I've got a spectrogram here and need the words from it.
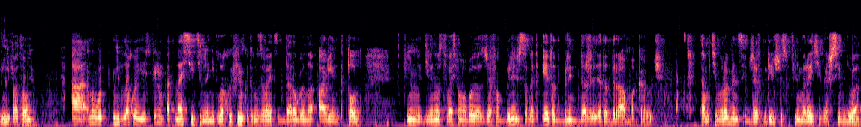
И потом... А, ну вот неплохой есть фильм, относительно неплохой фильм, который называется «Дорога на Арлингтон» фильм 98 -го года с Джеффом Бриджесом. Это, этот, блин, даже это драма, короче. Там Тим Робинс и Джефф Бриджес. У фильма рейтинг аж 7.2.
